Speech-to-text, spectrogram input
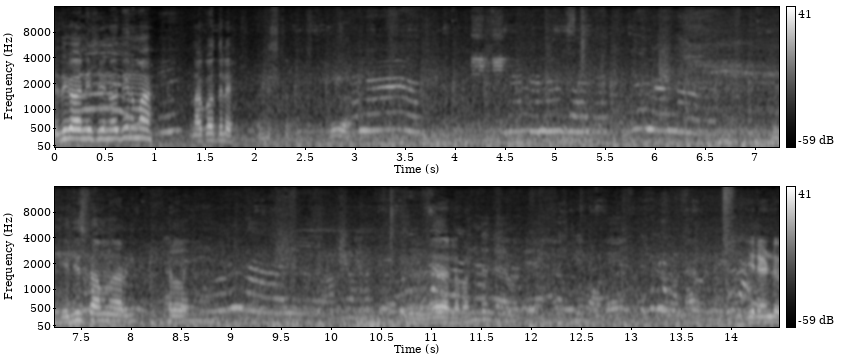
ఇదిగో నిషి నువ్వు తినమా నాకు వద్దులే. తీసుకో ఇది తీసుకోమని అడిగి పిల్లలకి. ఈ రెండు.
